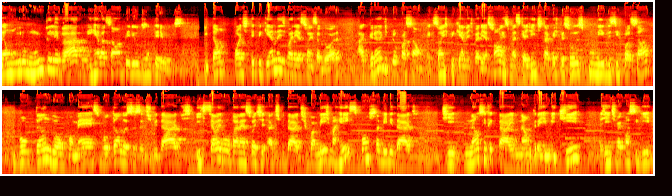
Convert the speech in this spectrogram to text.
é um número muito elevado em relação a períodos anteriores. Então, pode ter pequenas variações agora. A grande preocupação é que são as pequenas variações, mas que a gente está com as pessoas com livre circulação voltando ao comércio, voltando às suas atividades. E se elas voltarem às suas atividades com a mesma responsabilidade de não se infectar e não transmitir, a gente vai conseguir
